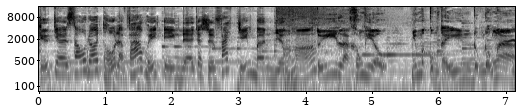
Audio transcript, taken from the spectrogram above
Kiểu chơi xấu đối thủ là phá hủy tiền đề cho sự phát triển bền vững. Tuy là không hiểu Nhưng mà cũng thấy đúng đúng à.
